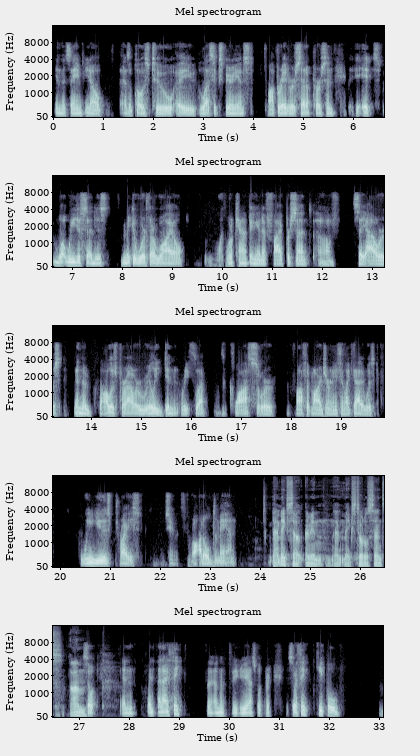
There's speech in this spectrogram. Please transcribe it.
in the same, you know, as opposed to a less experienced operator or setup person. It's what we just said is make it worth our while. We're capping it at 5% of say hours and the dollars per hour really didn't reflect the costs or profit margin or anything like that. It was, we used price to throttle demand. That makes sense. I mean, that makes total sense. Um, so, and, and, and I think I'm you asked what price, so I think people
